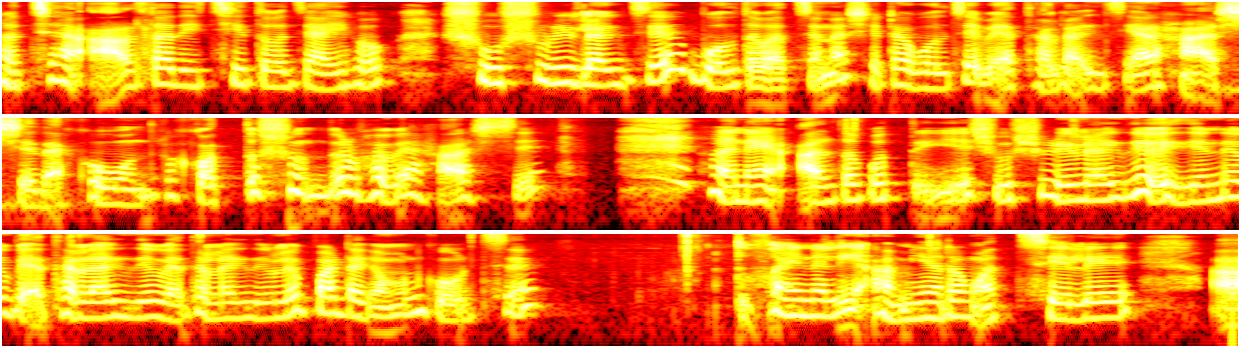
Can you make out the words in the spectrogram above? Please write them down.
হচ্ছে আলতা দিচ্ছি তো যাই হোক সুরসুরি লাগছে, বলতে পারছে না, সেটা বলছে ব্যথা লাগছে আর হাসছে। দেখো বন্ধুরা, কত সুন্দরভাবে হাসছে। মানে আলতা পরতে গিয়ে সুরসুরি লাগছে, ওই জন্য ব্যথা লাগছে ব্যথা লাগছে বলে পাটা কেমন করছে। তো ফাইনালি আমি আর আমার ছেলে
